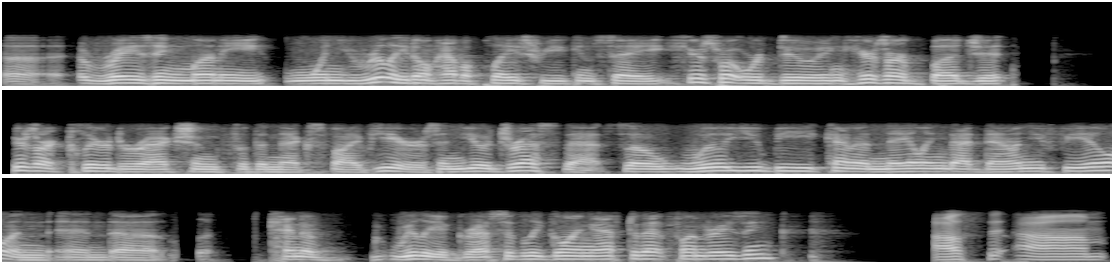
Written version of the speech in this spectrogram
uh, raising money when you really don't have a place where you can say, here's what we're doing, here's our budget, here's our clear direction for the next five years, and you address that. So will you be kind of nailing that down? You feel and and uh, kind of really aggressively going after that fundraising? I'll um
